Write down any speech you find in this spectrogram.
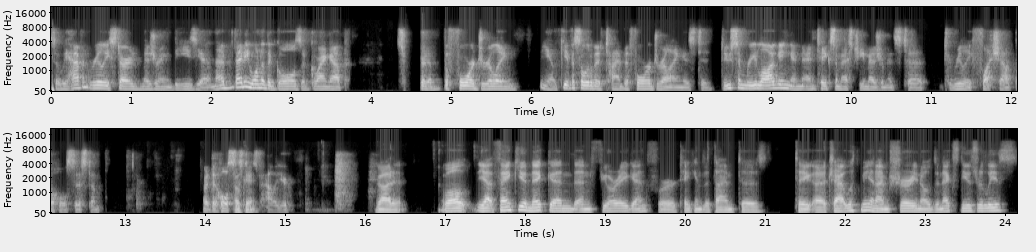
So we haven't really started measuring these yet. And that, that'd be one of the goals of going up sort of before drilling, you know, give us a little bit of time before drilling is to do some relogging and, and take some SG measurements to, to really flesh out the whole system or the whole system's value. Got it. Well, yeah, thank you, Nick and and Fiore again for taking the time to take a chat with me. And I'm sure you know the next news release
